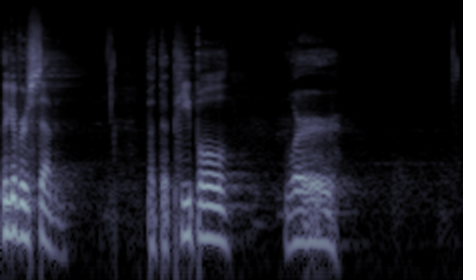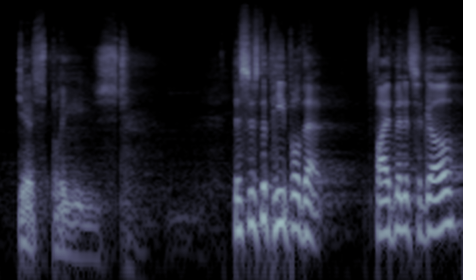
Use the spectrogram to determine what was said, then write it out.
Look at verse 7. But the people were displeased. This is the people that five minutes ago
